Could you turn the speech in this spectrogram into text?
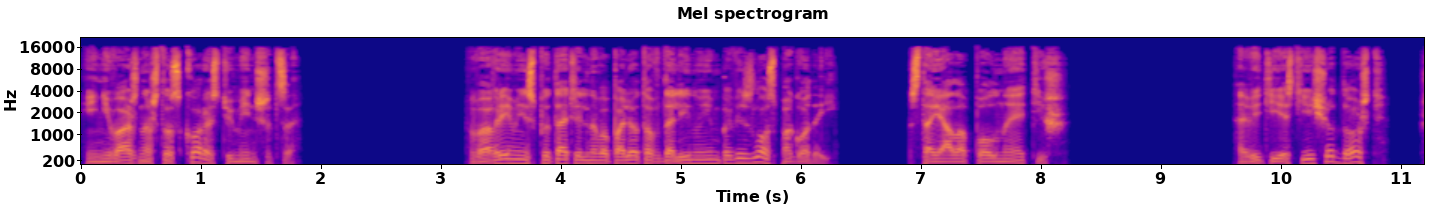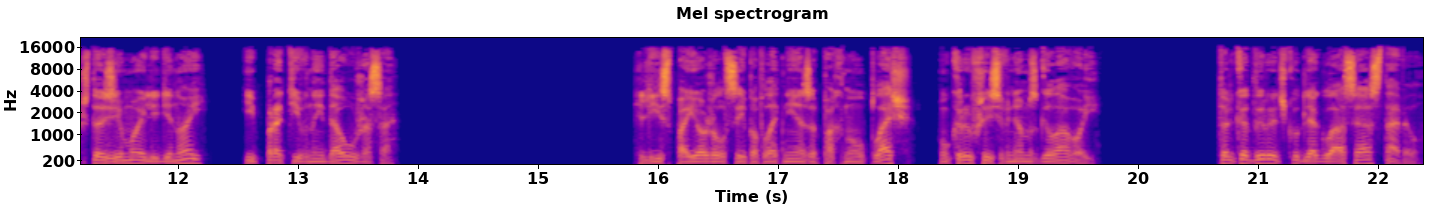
И неважно, что скорость уменьшится. Во время испытательного полета в долину им повезло с погодой. Стояла полная тишь. А ведь есть еще дождь, что зимой ледяной и противный до ужаса. Лис поежился и поплотнее запахнул плащ, укрывшись в нем с головой. Только дырочку для глаз и оставил.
